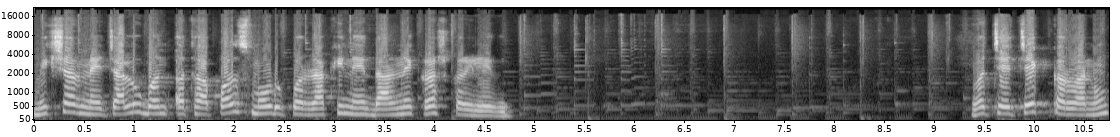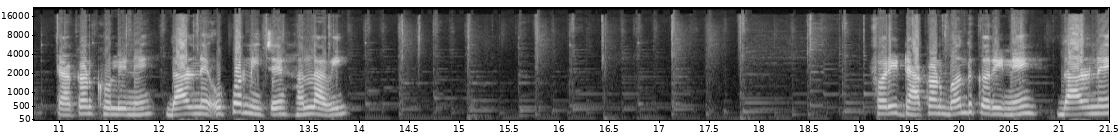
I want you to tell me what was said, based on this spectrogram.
મિક્સરને ચાલુ બંધ અથવા પલ્સ મોડ ઉપર રાખીને દાળને ક્રશ કરી લેવી. વચ્ચે ચેક કરવાનું, ઢાંકણ ખોલીને દાળને ઉપર નીચે હલાવી ફરી ઢાંકણ બંધ કરીને દાળને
